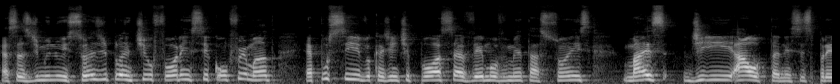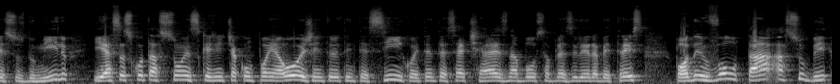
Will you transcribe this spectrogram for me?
essas diminuições de plantio forem se confirmando, é possível que a gente possa ver movimentações mais de alta nesses preços do milho. E essas cotações que a gente acompanha hoje entre 85 e 87 reais na bolsa brasileira B3 podem voltar a subir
